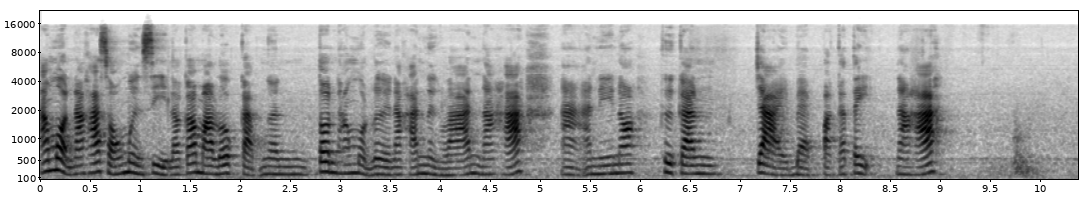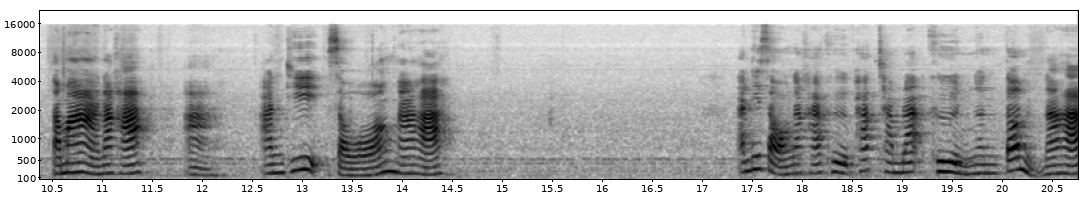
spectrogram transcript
ทั้งหมดนะคะ24,000แล้วก็มาลบกับเงินต้นทั้งหมดเลยนะคะ1ล้านนะคะอะอันนี้เนาะคือการจ่ายแบบปกตินะคะ ต่อมานะคะอะอันที่สองนะคะอันที่สองนะคะคือพักชำระคืนเงินต้นนะคะ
